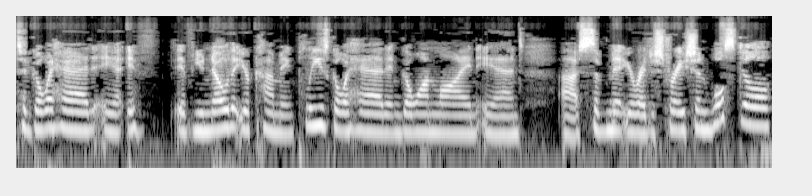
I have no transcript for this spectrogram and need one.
to go ahead and if if you know that you're coming, please go ahead and go online and uh, submit your registration. We'll still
